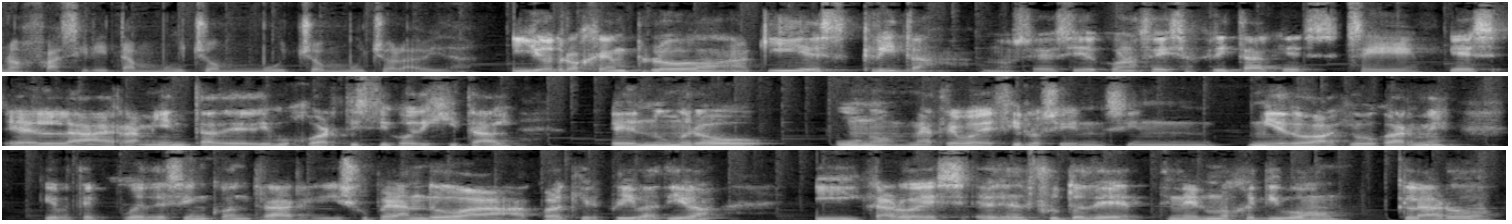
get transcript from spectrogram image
nos facilita mucho, mucho, mucho la vida. Y otro ejemplo aquí es Krita. No sé si conocéis a Krita, que es, sí. que es la herramienta de dibujo artístico digital. El número uno, me atrevo a decirlo sin, sin miedo a equivocarme, que te puedes encontrar y superando a, cualquier privativa. Y claro, es, es, el fruto de tener un objetivo claro,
